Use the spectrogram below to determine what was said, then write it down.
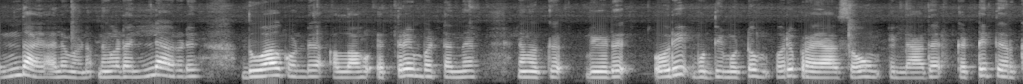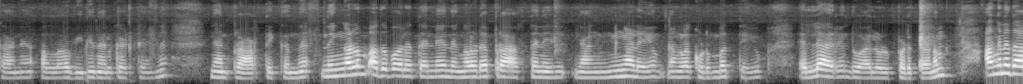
എന്തായാലും വേണം. നിങ്ങളുടെ എല്ലാവരുടെയും ദുവാ കൊണ്ട് അള്ളാഹു എത്രയും പെട്ടെന്ന് ഞങ്ങൾക്ക് വീട് ഒരു ബുദ്ധിമുട്ടും ഒരു പ്രയാസവും ഇല്ലാതെ കെട്ടിത്തീർക്കാൻ അള്ളാഹു വിധി നൽകട്ടെ എന്ന് ഞാൻ പ്രാർത്ഥിക്കുന്നു. നിങ്ങളും അതുപോലെ തന്നെ നിങ്ങളുടെ പ്രാർത്ഥനയിൽ ഞങ്ങളെയും ഞങ്ങളുടെ കുടുംബത്തെയും എല്ലാവരെയും ദ്വാൽ ഉൾപ്പെടുത്തണം. അങ്ങനെ ദാ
